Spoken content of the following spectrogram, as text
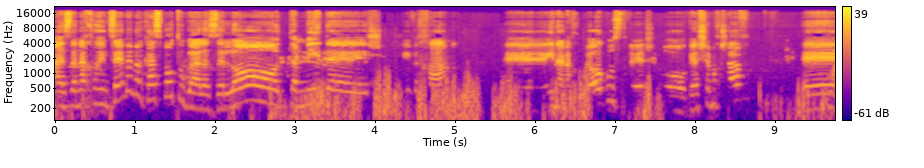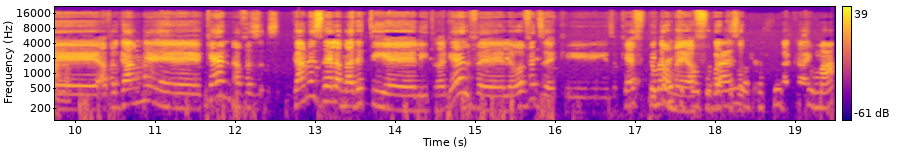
אז אנחנו נמצאים במרכז פורטוגל, אז זה לא תמיד אה, שקי וחם. אה, הנה, אנחנו באוגוסט ויש פה גשם עכשיו. אבל גם, כן, אבל גם לזה למדתי להתרגל ולאהוב את זה, כי זה כיף פתאום הפוגה כזאת. זאת אומרת שפורטוגל יחסית קסומה?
